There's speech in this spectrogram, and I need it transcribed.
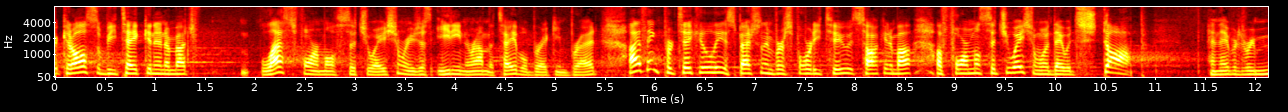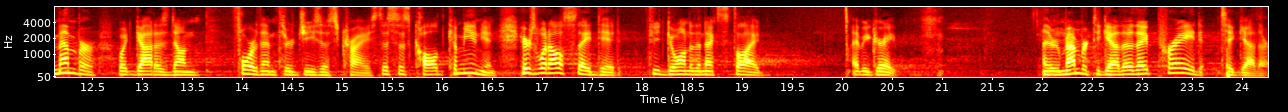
it could also be taken in a much less formal situation where you're just eating around the table breaking bread. I think, particularly, especially in verse 42, it's talking about a formal situation where they would stop and they would remember what God has done for them through Jesus Christ. This is called communion. Here's what else they did. If you'd go on to the next slide, that'd be great. They remembered together, they prayed together.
